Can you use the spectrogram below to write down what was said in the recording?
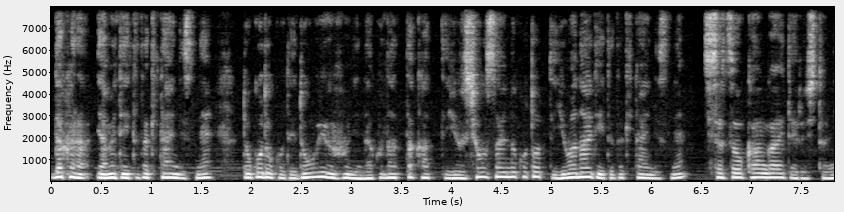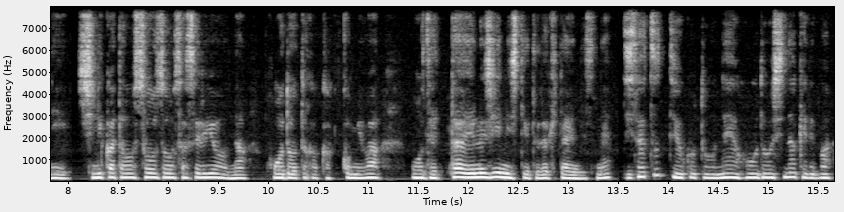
だからやめていただきたいんですね。どこどこでどういうふうに亡くなったかっていう詳細なことって言わないでいただきたいんですね。自殺を考えている人に死に方を想像させるような報道とか書き込みはもう絶対 NG にしていただきたいんですね。自殺っていうことをね、報道しなければ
